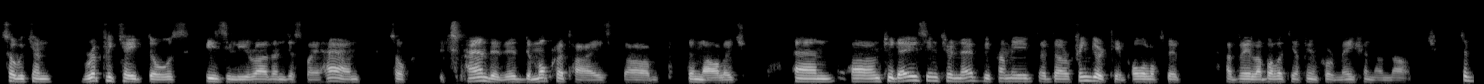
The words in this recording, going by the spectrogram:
so we can replicate those easily rather than just by hand so expanded it democratized um, the knowledge. And um, today's internet becoming at our fingertip all of the availability of information and knowledge so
